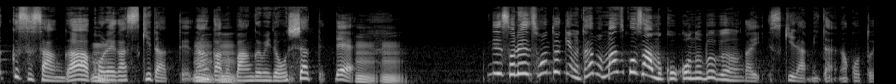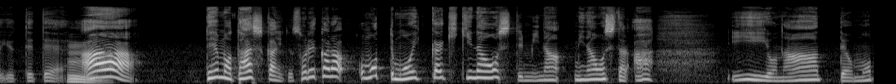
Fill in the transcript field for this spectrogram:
ラックスさんがこれが好きだってなんかの番組でおっしゃってて、うんうん。でそれその時も多分マツコさんもここの部分が好きだみたいなことを言ってて、うん。ああでも確かにってそれから思ってもう一回聞き直して見な見直したらあいいよなって思っ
